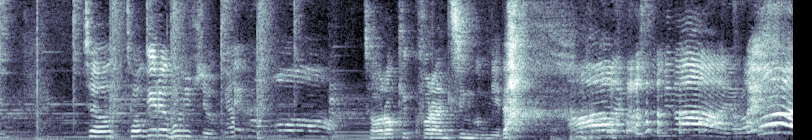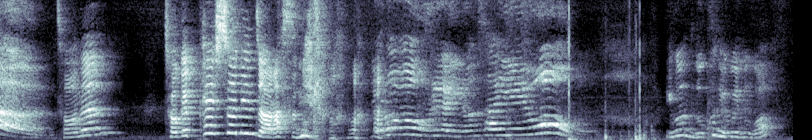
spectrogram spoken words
저 저기를 보십시오. 가서. 저렇게 쿨한 친구입니다. 아 그렇습니다 여러분. 저는 저게 패션인 줄 알았습니다. 여러분 우리가 이런 사이예요. 이건 녹화되고 있는 거야?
